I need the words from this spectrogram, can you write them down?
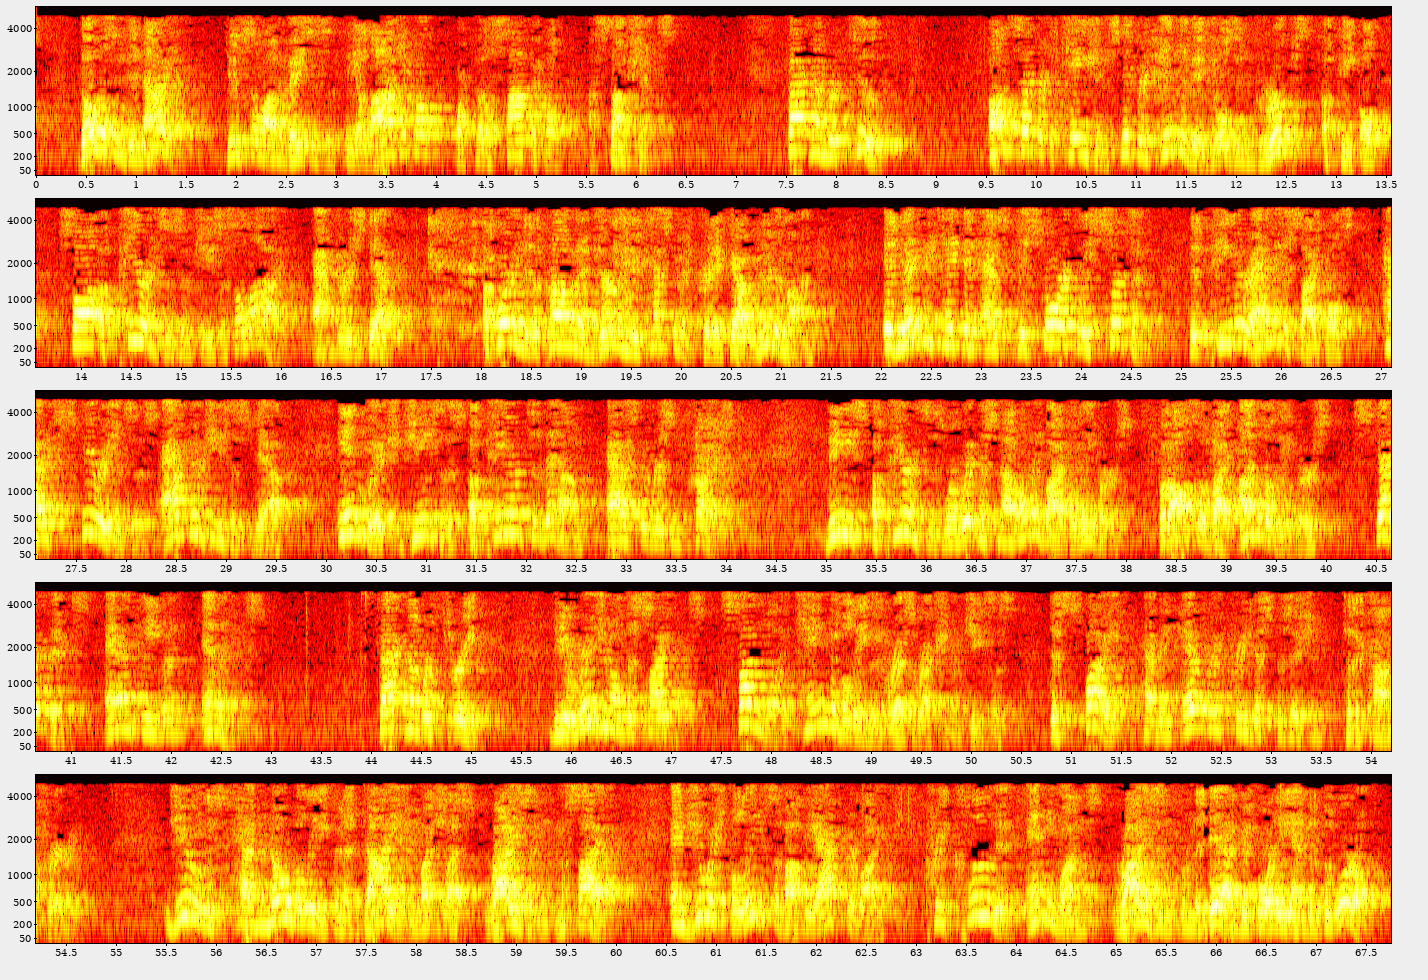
Those who deny it do so on the basis of theological or philosophical assumptions. Fact number two on separate occasions, different individuals and groups of people saw appearances of Jesus alive after his death. According to the prominent German New Testament critic Gerd Ludemann, it may be taken as historically certain that Peter and the disciples had experiences after Jesus' death in which Jesus appeared to them as the risen Christ. These appearances were witnessed not only by believers, but also by unbelievers, skeptics, and even enemies. Fact number three the original disciples suddenly came to believe in the resurrection of Jesus despite having every predisposition to the contrary. Jews had no belief in a dying, much less rising Messiah. And Jewish beliefs about the afterlife precluded anyone's rising from the dead before the end of the world.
